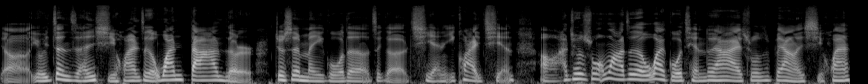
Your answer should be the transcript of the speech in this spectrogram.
呃有一阵子很喜欢这个 one dollar，就是美国的这个钱一块钱啊，他就说哇，这个外国钱对他来说是非常的喜欢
